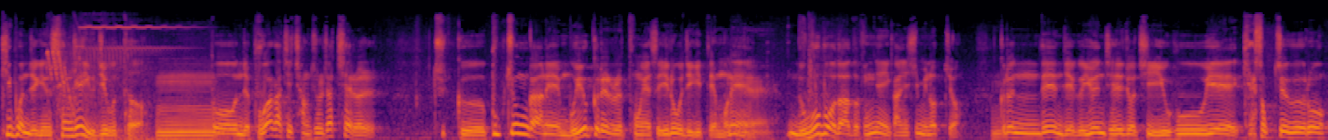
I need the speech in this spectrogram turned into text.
기본적인 생계 유지부터 음. 또 이제 부가가치 창출 자체를 주- 그 북중 간의 무역 거래를 통해서 이루어지기 때문에 네. 음. 누구보다도 굉장히 관심이 높죠. 그런데 이제 그 유엔 제재 조치 이후에 계속적으로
